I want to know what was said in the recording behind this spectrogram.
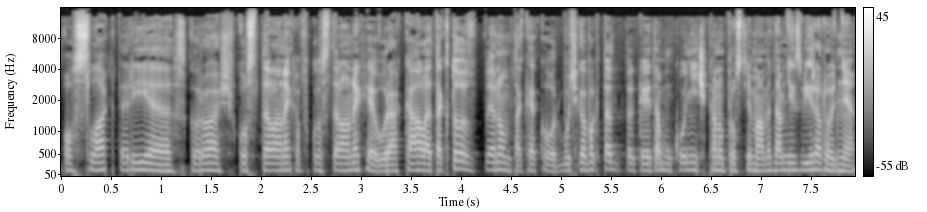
Osla, který je skoro až v Kostelanech a v Kostelanech je Uraka, ale tak to jenom tak jako odbočka, pak, ta, pak je tam u koníčka, no prostě máme tam těch zvířat hodně.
